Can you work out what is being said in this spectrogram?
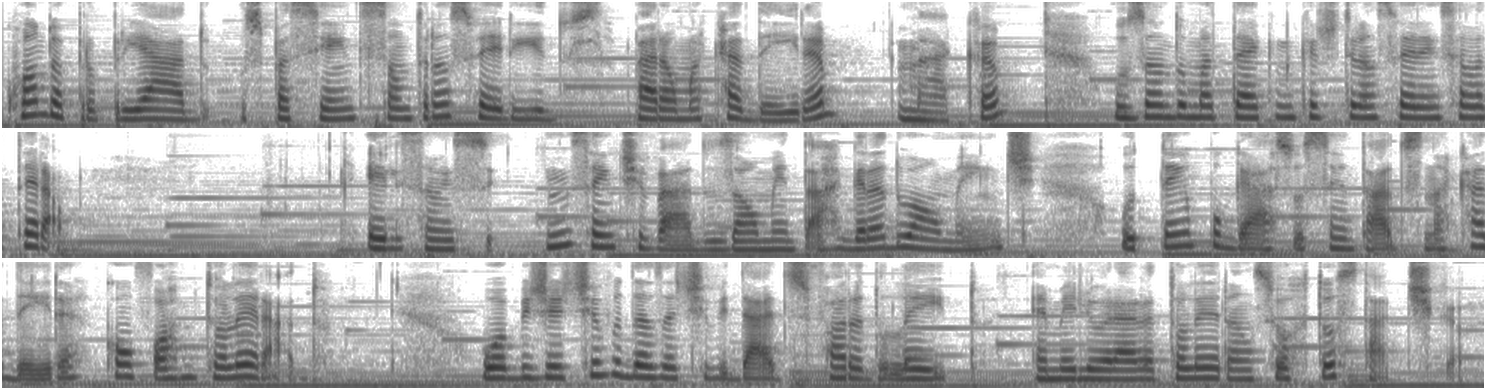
Quando apropriado, os pacientes são transferidos para uma cadeira, maca, usando uma técnica de transferência lateral. Eles são incentivados a aumentar gradualmente o tempo gasto sentados na cadeira, conforme tolerado. O objetivo das atividades fora do leito é melhorar a tolerância ortostática.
